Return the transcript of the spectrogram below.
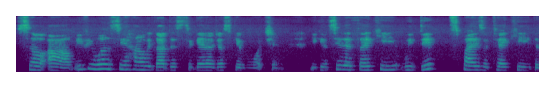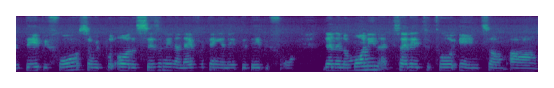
So um, if you want to see how we got this together, just keep watching. You can see the turkey. We did spice the turkey the day before, so we put all the seasoning and everything in it the day before. Then in the morning, I decided to throw in some um,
